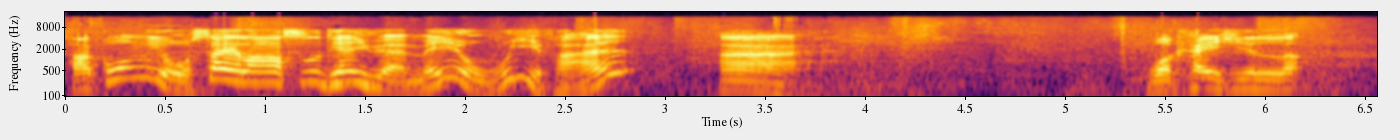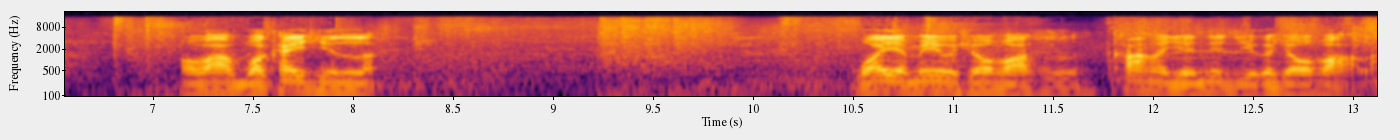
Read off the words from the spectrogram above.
他光有塞拉斯天选，没有吴亦凡，哎，我开心了，好吧，我开心了。我也没有小法师，看看人家几个小法了。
